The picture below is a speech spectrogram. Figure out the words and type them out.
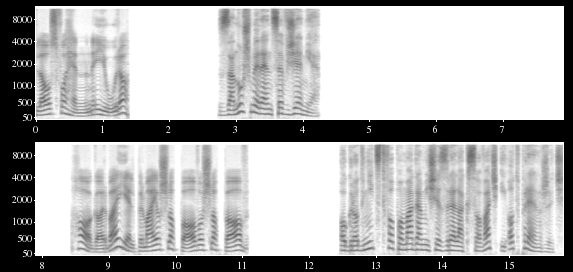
La oss få hendene i jorda. Zanurzmy ręce w ziemię. Hagearbeid hjelper meg å slappe av og slappe av. Ogrodnictwo pomaga mi się zrelaksować i odprężyć.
